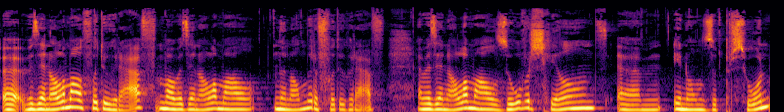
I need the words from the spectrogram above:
uh, we zijn allemaal fotograaf, maar we zijn allemaal een andere fotograaf. En we zijn allemaal zo verschillend um, in onze persoon.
